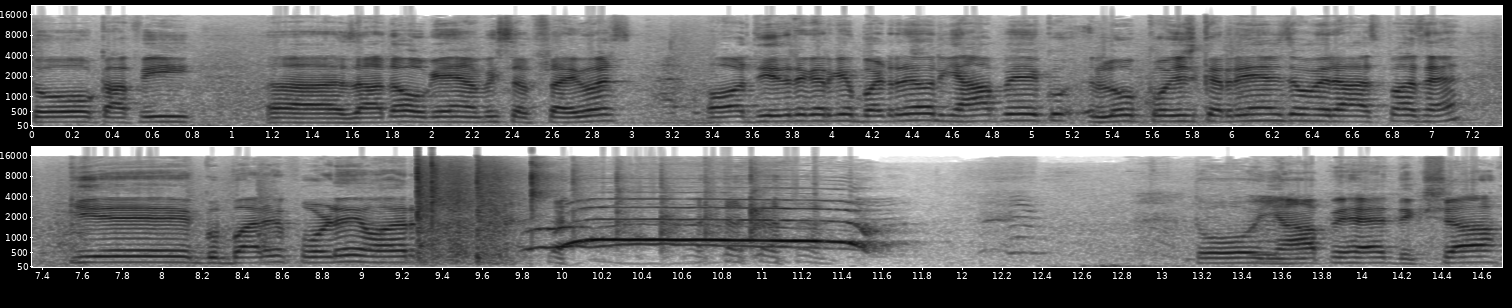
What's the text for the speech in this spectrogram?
तो काफ़ी ज़्यादा हो गए हैं अभी सब्सक्राइबर्स और धीरे धीरे करके बढ़ रहे हैं और यहाँ पे को- लोग कोशिश कर रहे हैं जो मेरे आसपास हैं कि ये गुब्बारे फोड़े और तो यहाँ पे है दीक्षा।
